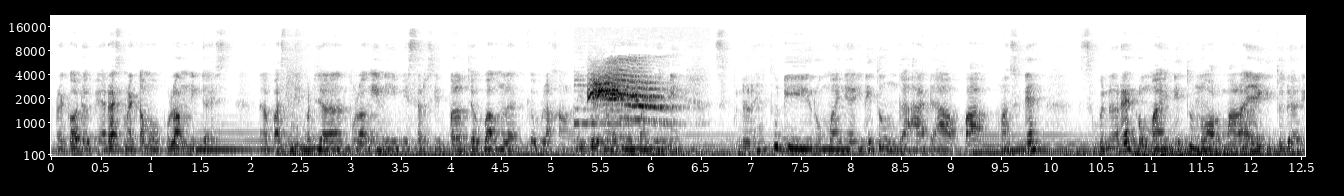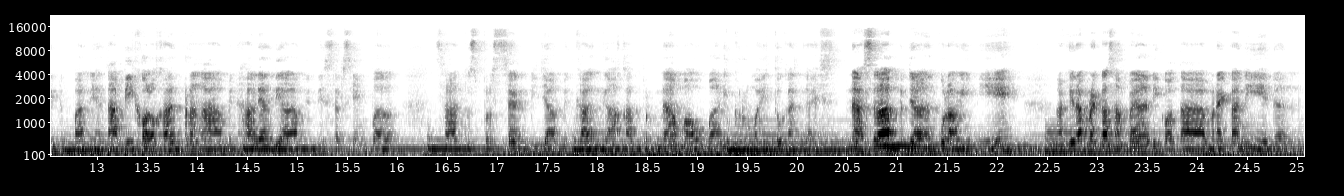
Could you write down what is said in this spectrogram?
mereka udah beres mereka mau pulang nih guys Nah pas di perjalanan pulang ini, Mr. Simple coba ngeliat ke belakang lagi, dia ngeliat rumahnya ini. Sebenarnya tuh di rumahnya ini tuh nggak ada apa. Maksudnya sebenarnya rumah ini tuh normal aja gitu dari depannya. Tapi kalau kalian pernah ngalamin hal yang dialami Mr. Simple, 100% dijamin kalian nggak akan pernah mau balik ke rumah itu kan guys. Nah setelah perjalanan pulang ini, akhirnya mereka sampai di kota mereka nih dan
